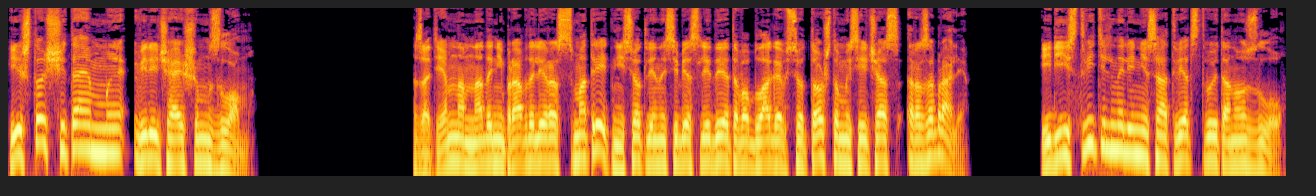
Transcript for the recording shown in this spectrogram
и что считаем мы величайшим злом. Затем нам надо, не правда ли, рассмотреть, несет ли на себе следы этого блага все то, что мы сейчас разобрали, и действительно ли не соответствует оно злу.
